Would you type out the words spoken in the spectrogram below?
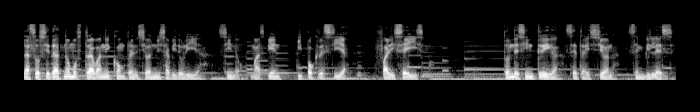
La sociedad no mostraba ni comprensión ni sabiduría, sino, más bien, hipocresía, fariseísmo. Donde se intriga, se traiciona, se envilece,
